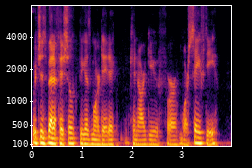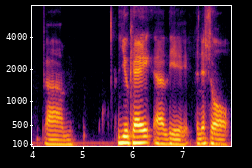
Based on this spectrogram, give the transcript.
which is beneficial because more data can argue for more safety. Um, the UK, uh, the initial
